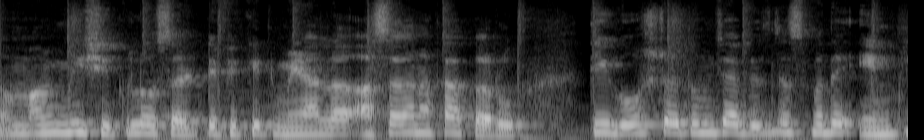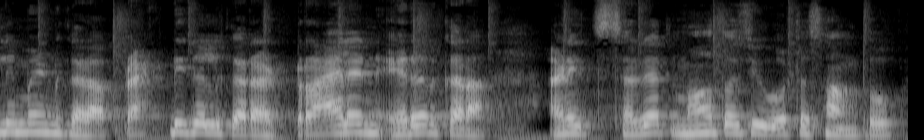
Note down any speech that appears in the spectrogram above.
मग मी शिकलो सर्टिफिकेट मिळालं असं नका करू. ती गोष्ट तुमच्या बिझनेसमध्ये इम्प्लिमेंट करा प्रॅक्टिकल करा ट्रायल अँड एरर करा. आणि सगळ्यात महत्त्वाची गोष्ट सांगतो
